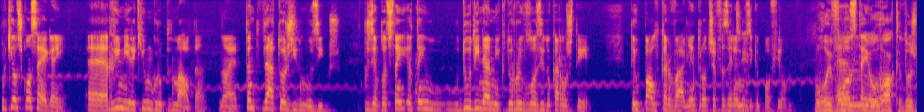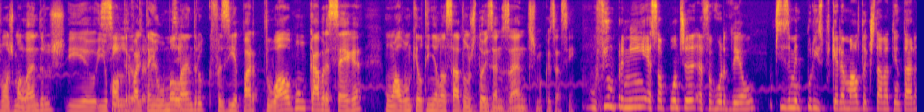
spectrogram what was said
Porque eles conseguem uh, reunir aqui um grupo de malta, não é? Tanto de atores e de músicos. Por exemplo, eles têm, ele tem o, o duo dinâmico do Rui Veloso e do Carlos T. Tem o Paulo Carvalho, entre outros, a fazerem a música para o filme. O Rui Veloso um, tem o rock dos bons malandros e, e o sim, Paulo Carvalho tem o malandro sim. que fazia parte do álbum Cabra Cega, um álbum que ele tinha lançado uns dois anos antes, uma coisa assim. O filme para mim é só pontos a, a favor dele, precisamente por isso, porque era malta que estava a tentar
